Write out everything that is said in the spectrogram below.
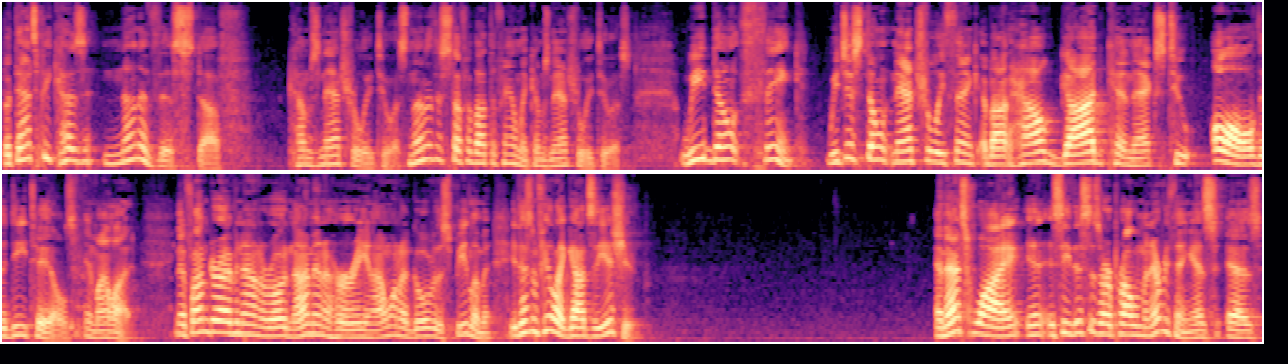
But that's because none of this stuff comes naturally to us. None of this stuff about the family comes naturally to us. We don't think, we just don't naturally think about how God connects to all the details in my life. And if I'm driving down the road and I'm in a hurry and I want to go over the speed limit, it doesn't feel like God's the issue. And that's why, eh, see, this is our problem in everything. As, as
